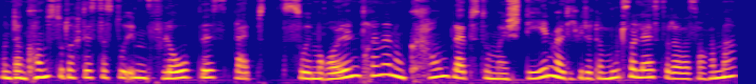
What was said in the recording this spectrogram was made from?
und dann kommst du durch das, dass du im Flow bist, bleibst so im Rollen drinnen und kaum bleibst du mal stehen, weil dich wieder der Mut verlässt oder was auch immer.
